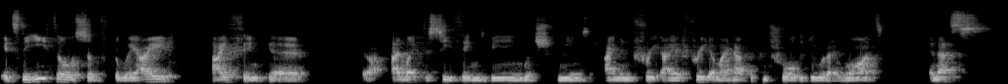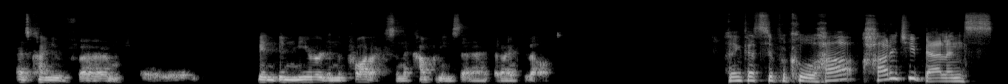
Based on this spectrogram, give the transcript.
it's the ethos of the way I I think uh, I like to see things being, which means I'm in free. I have freedom. I have the control to do what I want and that's has kind of um, been been mirrored in the products and the companies that I, that I've developed. I think that's super cool. How how did you balance?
